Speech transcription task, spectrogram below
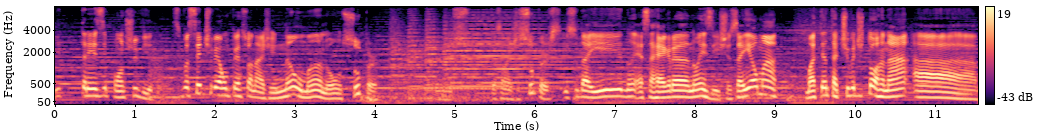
e 13 pontos de vida. Se você tiver um personagem não humano ou um super, personagens supers, isso daí, essa regra não existe. Isso aí é uma, uma tentativa de tornar a,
